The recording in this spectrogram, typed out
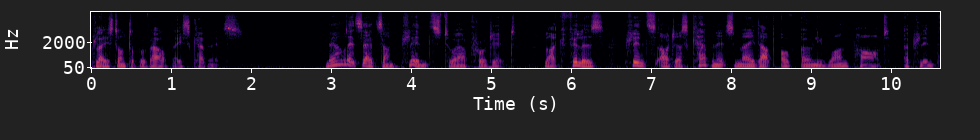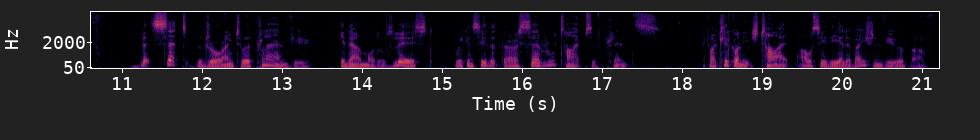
placed on top of our base cabinets. Now let's add some plinths to our project. Like fillers, plinths are just cabinets made up of only one part, a plinth. Let's set the drawing to a plan view. In our models list, we can see that there are several types of plinths. If I click on each type, I will see the elevation view above.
